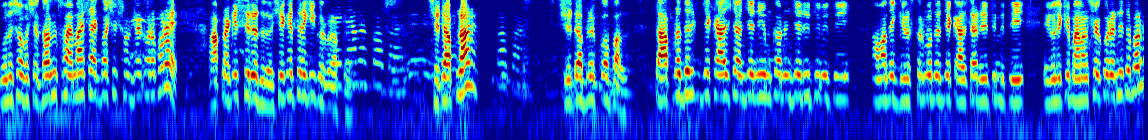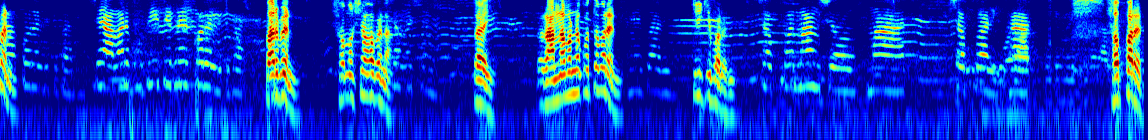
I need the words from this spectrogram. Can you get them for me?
কোনো সমস্যা। ধরেন ছয় মাস এক বছর সংসার করার পরে আপনাকে ছেড়ে দিল। সেক্ষেত্রে কি করবেন আপনি? সেটা আপনার? সেটা আপনার কপাল। তা আপনাদের যে কালচার যে নিয়ম কানুন যে রীতিনীতি আমাদের গৃহস্থের মধ্যে যে কালচার রীতিনীতি এগুলি কি মানানসই করে নিতে পারবেন? পারবে সে আমার দেবে করে নিতে পারবে পারবেন? সমস্যা হবে না। সমস্যা নেই। তাই? রান্না বান্না করতে পারেন? হ্যাঁ পারি। কি কি পারেন? সব পারি, মাংস মাছ সব পারি ভাত। সব পারেন?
